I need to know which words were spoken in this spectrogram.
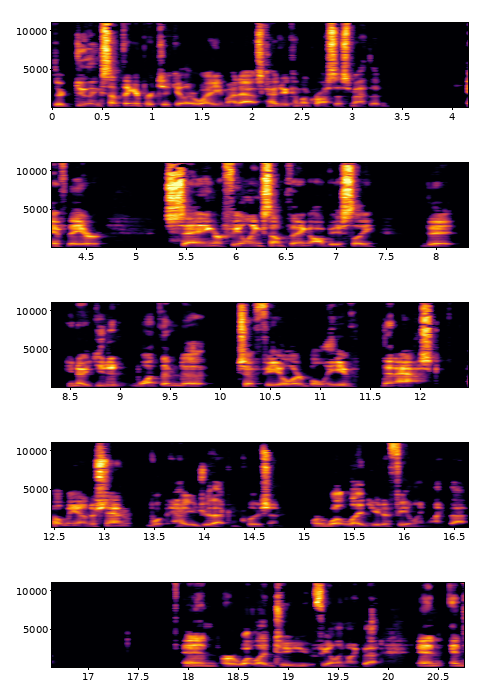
They're doing something a particular way. You might ask, how did you come across this method? If they are saying or feeling something, obviously, that, you know, you didn't want them to, to feel or believe, then ask, help me understand what, how you drew that conclusion or what led you to feeling like that and or what led to you feeling like that? And and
